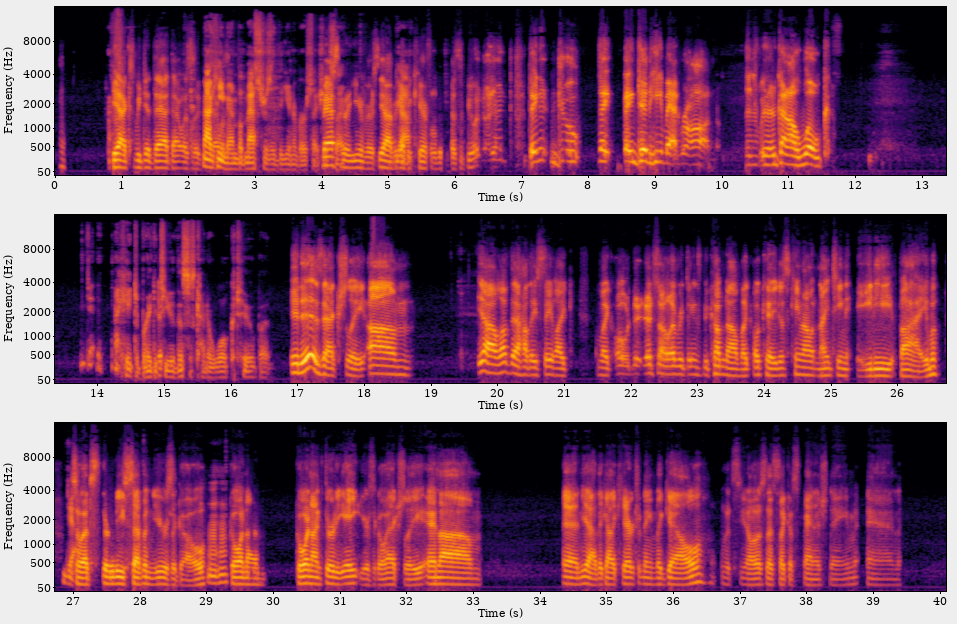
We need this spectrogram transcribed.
Yeah, because we did that. That was a, not that He-Man, but Masters of the Universe. I should Master say. of the Universe. Yeah, we Yeah. gotta be careful because the people they didn't do they they did He Man wrong. It got all woke. I hate to break it to you, this is kind of woke too, but It is actually. Um, yeah, I love that how they say like, I'm like, oh, that's how everything's become now. I'm like, okay, this came out in 1985, yeah. so that's 37 years ago, Mhm. going on, going on 38 years ago actually, and um, and yeah, they got a character named Miguel, which you know that's like a Spanish name, and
